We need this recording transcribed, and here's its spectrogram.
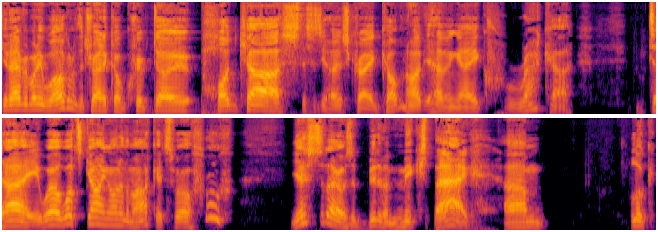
G'day, everybody. Welcome to the Trader Cobb Crypto Podcast. This is your host, Craig Cobb, and I hope you're having a cracker day. Well, what's going on in the markets? Well, whew, yesterday was a bit of a mixed bag. Um, look,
